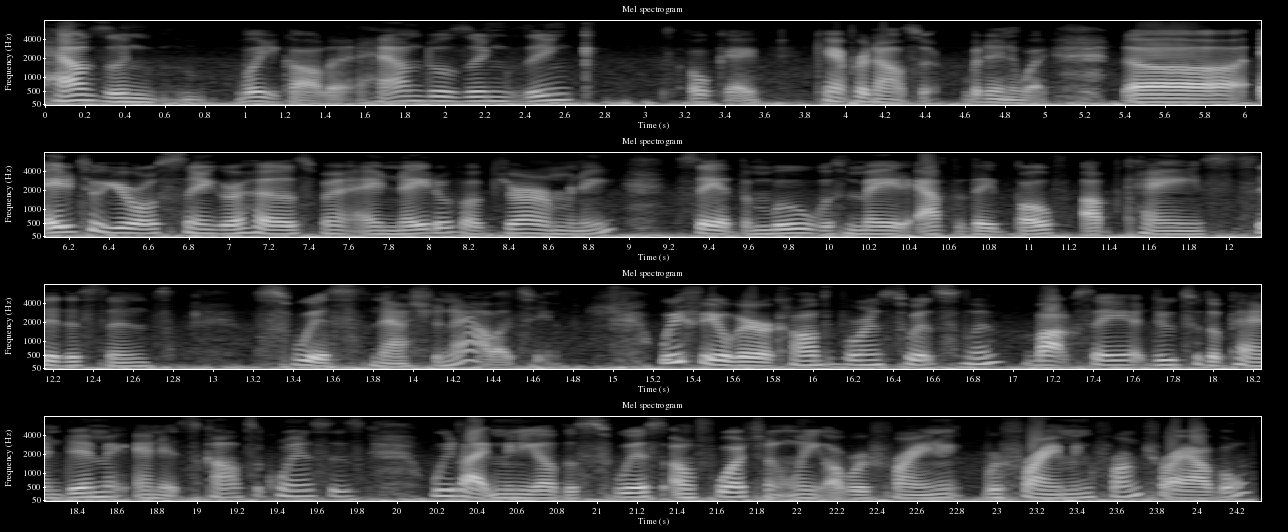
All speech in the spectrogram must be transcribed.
Housing, what do you call it? Handelsing Zinc. Okay, can't pronounce it, but anyway, the 82-year-old singer husband, a native of Germany, said the move was made after they both obtained citizens Swiss nationality. We feel very comfortable in Switzerland, Bach said, due to the pandemic and its consequences. We, like many other Swiss, unfortunately are refraining, refraining from travel.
